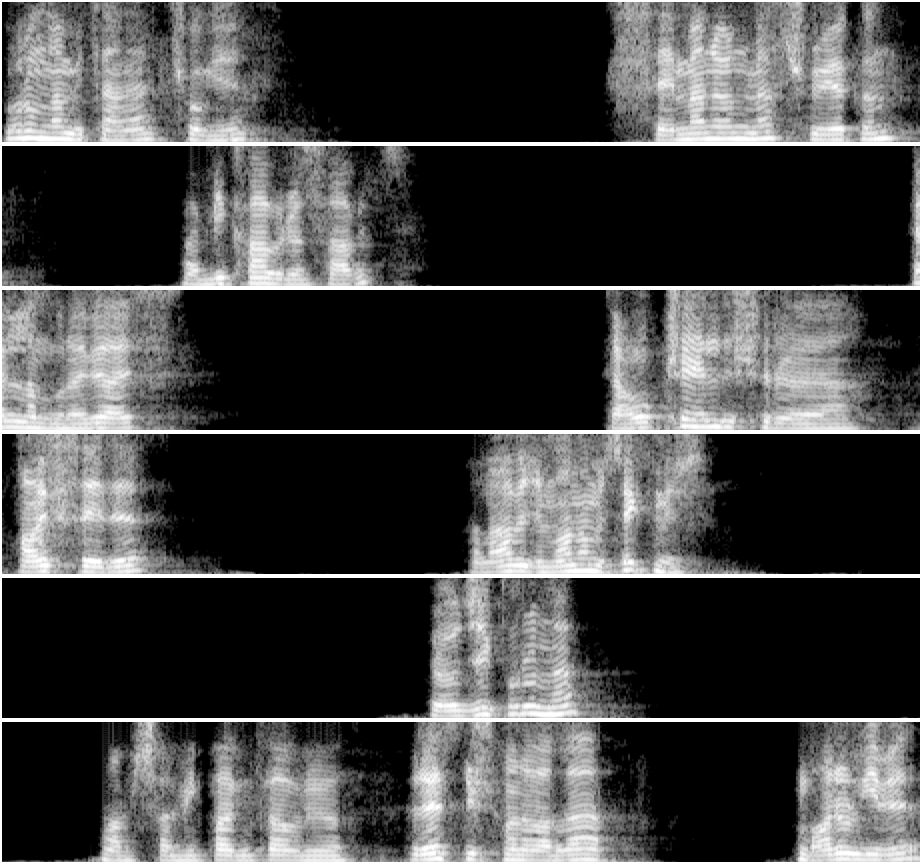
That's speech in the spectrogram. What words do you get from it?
Vurun lan bir tane. Çok iyi. Seymen ölmez. Şu yakın. Ha, bir kabrio sabit. Gel lan buraya bir ice. Ya okçu el düşürüyor ya. Ice'seydi. Lan abicim anamı çekmiş. Ölecek vurun lan. Abi çar bir bir vuruyor. Res düşmanı valla. Barur gibi.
